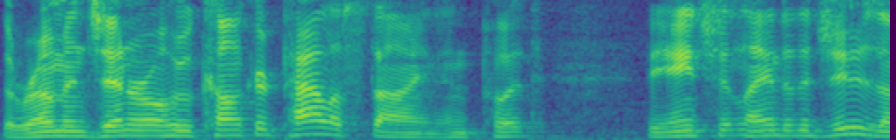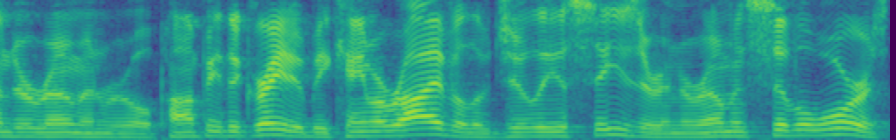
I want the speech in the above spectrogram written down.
the Roman general who conquered Palestine and put the ancient land of the Jews under Roman rule. Pompey the Great, who became a rival of Julius Caesar in the Roman civil wars,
